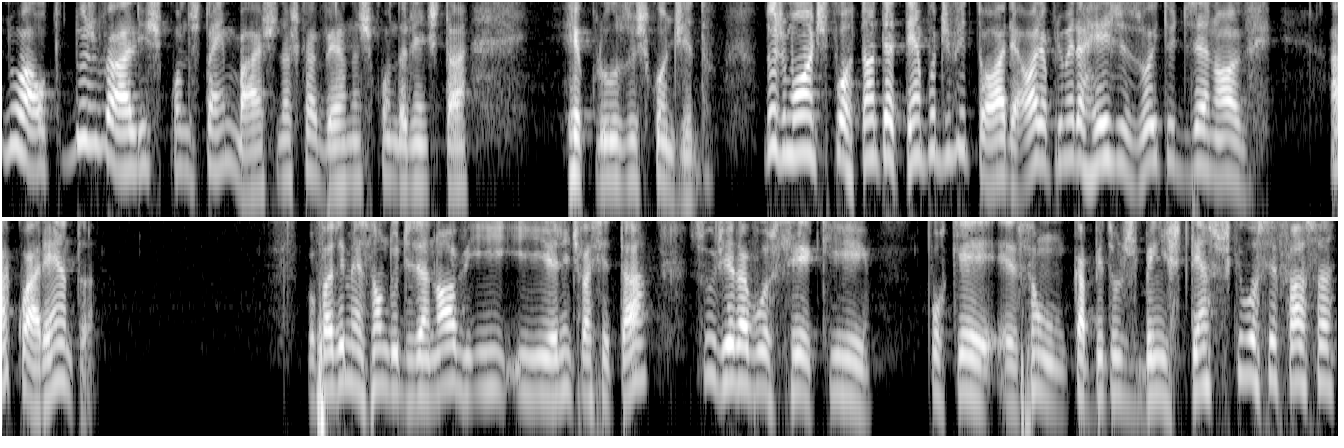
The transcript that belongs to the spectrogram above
no alto, dos vales, quando está embaixo, das cavernas, quando a gente está recluso, escondido. Dos montes, portanto, é tempo de vitória. Olha, 1 Reis 18 e 19 a 40 Vou fazer menção do 19 e, e a gente vai citar. Sugiro a você que, porque eh, são capítulos bem extensos, que você faça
